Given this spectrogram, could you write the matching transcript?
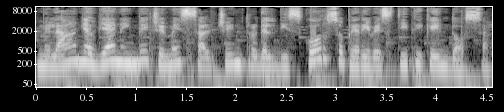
Melania viene invece messa al centro del discorso per i vestiti che indossa.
